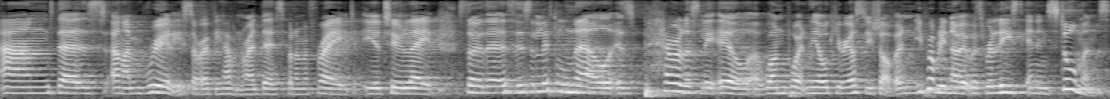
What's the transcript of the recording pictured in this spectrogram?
and there's, and I'm really sorry if you haven't read this, but I'm afraid you're too late. So there's this little Nell is perilously ill at one point in the Old Curiosity Shop, and you probably know it was released in installments,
